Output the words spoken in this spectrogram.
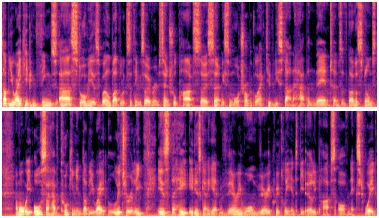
WA keeping things uh, stormy as well by the looks of things over in central parts, so certainly some more tropical activity starting to happen there in terms of thunderstorms. And what we also have cooking in WA, literally, is the heat. It is going to get very warm very quickly into the early parts of next week.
